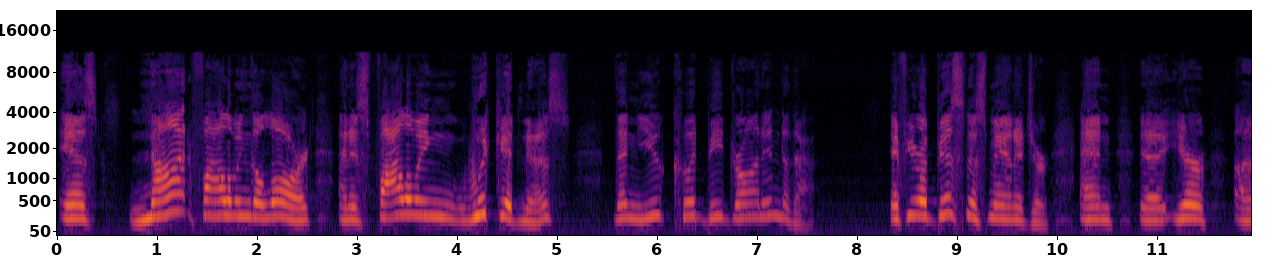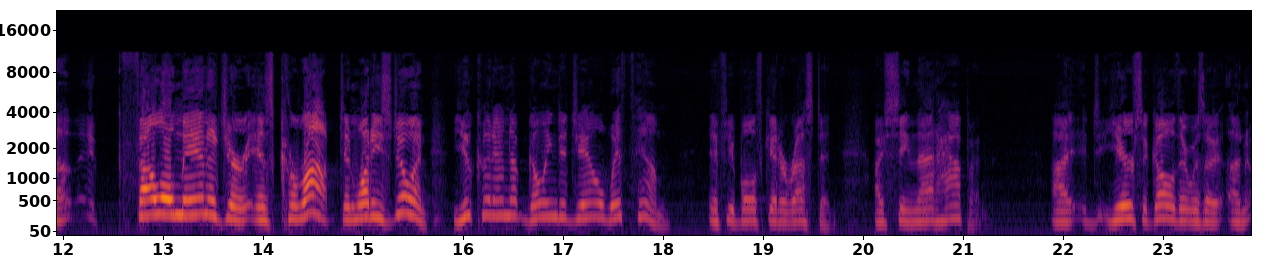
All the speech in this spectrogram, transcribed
is not following the Lord and is following wickedness, then you could be drawn into that. If you're a business manager and uh, you're uh, fellow manager is corrupt in what he's doing, you could end up going to jail with him if you both get arrested. I've seen that happen. Uh, years ago, there was a, an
